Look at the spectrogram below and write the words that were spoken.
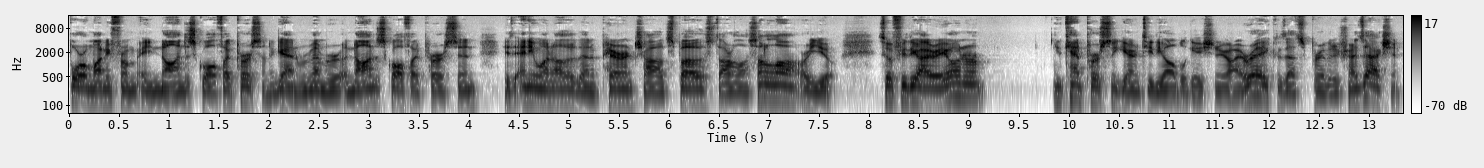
borrow money from a non-disqualified person. Again, remember, a non-disqualified person is anyone other than a parent, child, spouse, daughter-in-law, son-in-law, or you. So if you're the IRA owner, you can't personally guarantee the obligation of your IRA because that's a prohibited transaction.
